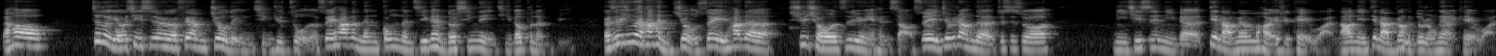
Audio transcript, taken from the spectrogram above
然后这个游戏是用一个非常旧的引擎去做的，所以它的能功能其实跟很多新的引擎都不能比。可是因为它很旧，所以它的需求的资源也很少，所以就让的就是说，你其实你的电脑没有那么好，也许可以玩，然后你电脑不用很多容量也可以玩。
